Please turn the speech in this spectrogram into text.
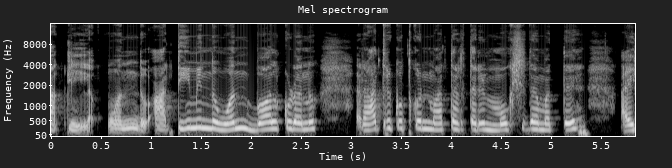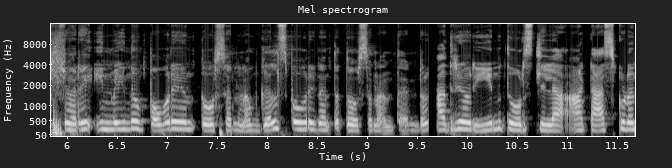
ಹಾಕಲಿಲ್ಲ. ಒಂದು, ಆ ಟೀಮಿಂದ ಒಂದು ಬಾಲ್ ಕೂಡ ರಾತ್ರಿ ಕೂತ್ಕೊಂಡು ಮಾತಾಡ್ತಾರೆ ಮೋಕ್ಷಿತ ಮತ್ತು ಐಶ್ವರ್ಯ. ಇನ್ಮೇಗಿನ ಪವರ್ ಏನಂತ ತೋರಿಸಲ್ಲ. ನಮ್ಮ ಗರ್ಲ್ಸ್ ಪವರ್ ಏನಂತ ತೋರ್ಸೋಣ ಅಂತ ಅಂದರು. ಆದರೆ ಅವ್ರು ಏನು ತೋರಿಸ್ಲಿಲ್ಲ. ಆ ಟಾಸ್ಕ್ ಕೂಡ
